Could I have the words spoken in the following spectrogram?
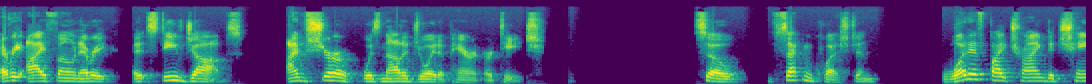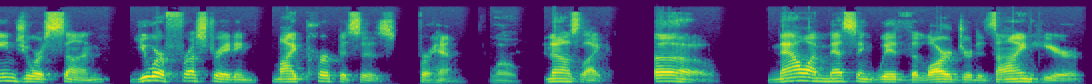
every iPhone, every uh, Steve Jobs, I'm sure was not a joy to parent or teach. So, second question What if by trying to change your son, you are frustrating my purposes for him? Whoa. And I was like, oh, now I'm messing with the larger design here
